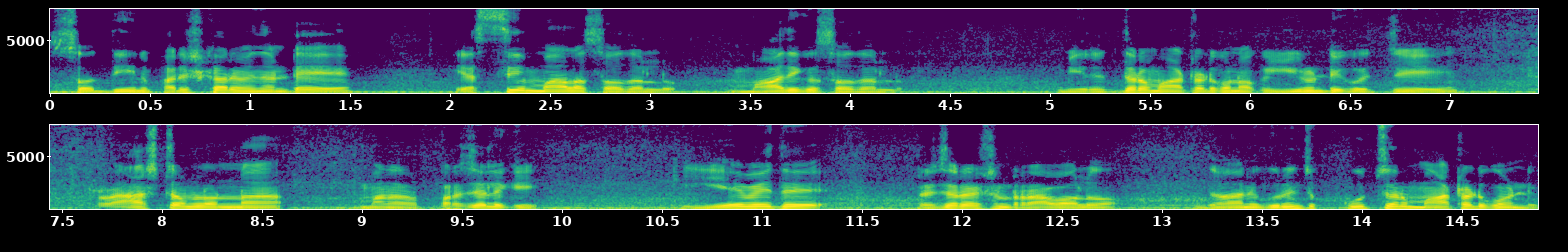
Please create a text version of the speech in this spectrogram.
సో దీని పరిష్కారం ఏంటంటే ఎస్సీ మాల సోదరులు మాదిగ సోదరులు మీరిద్దరు మాట్లాడుకుని ఒక యూనిటీకి వచ్చి రాష్ట్రంలో ఉన్న మన ప్రజలకి ఏవైతే రిజర్వేషన్ రావాలో దాని గురించి కూర్చొని మాట్లాడుకోండి.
